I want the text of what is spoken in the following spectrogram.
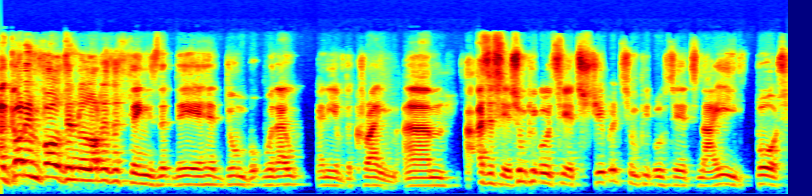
I got involved in a lot of the things that they had done, but without any of the crime. Um, as I say, some people would say it's stupid. Some people would say it's naive. But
